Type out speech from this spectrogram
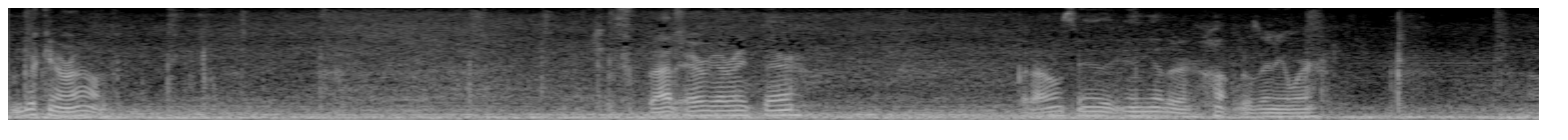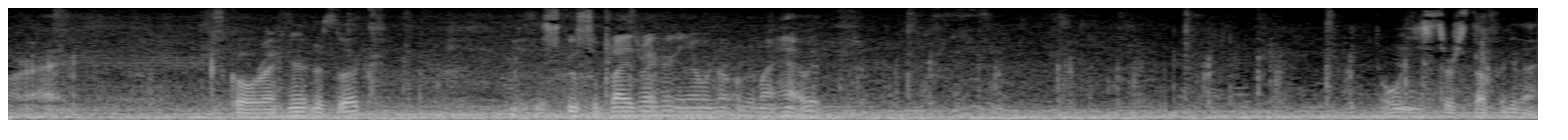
I'm looking around. Just that area right there. But I don't see any, other Hot Wheels anywhere. Alright. Let's go right here. Let's look. There's the school supplies right here. You never know. They might have it. Oh, Easter stuff. Look at that.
